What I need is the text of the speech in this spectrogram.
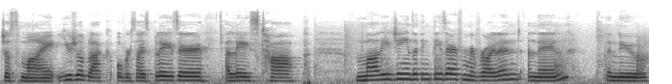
just my usual black oversized blazer, a lace top, Molly jeans, I think these are from River Island, and then the new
